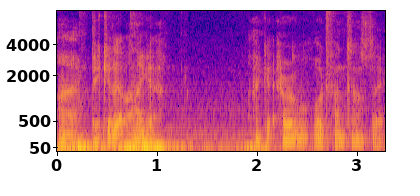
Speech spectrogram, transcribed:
I pick it up and I get I get a reward, fantastic.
